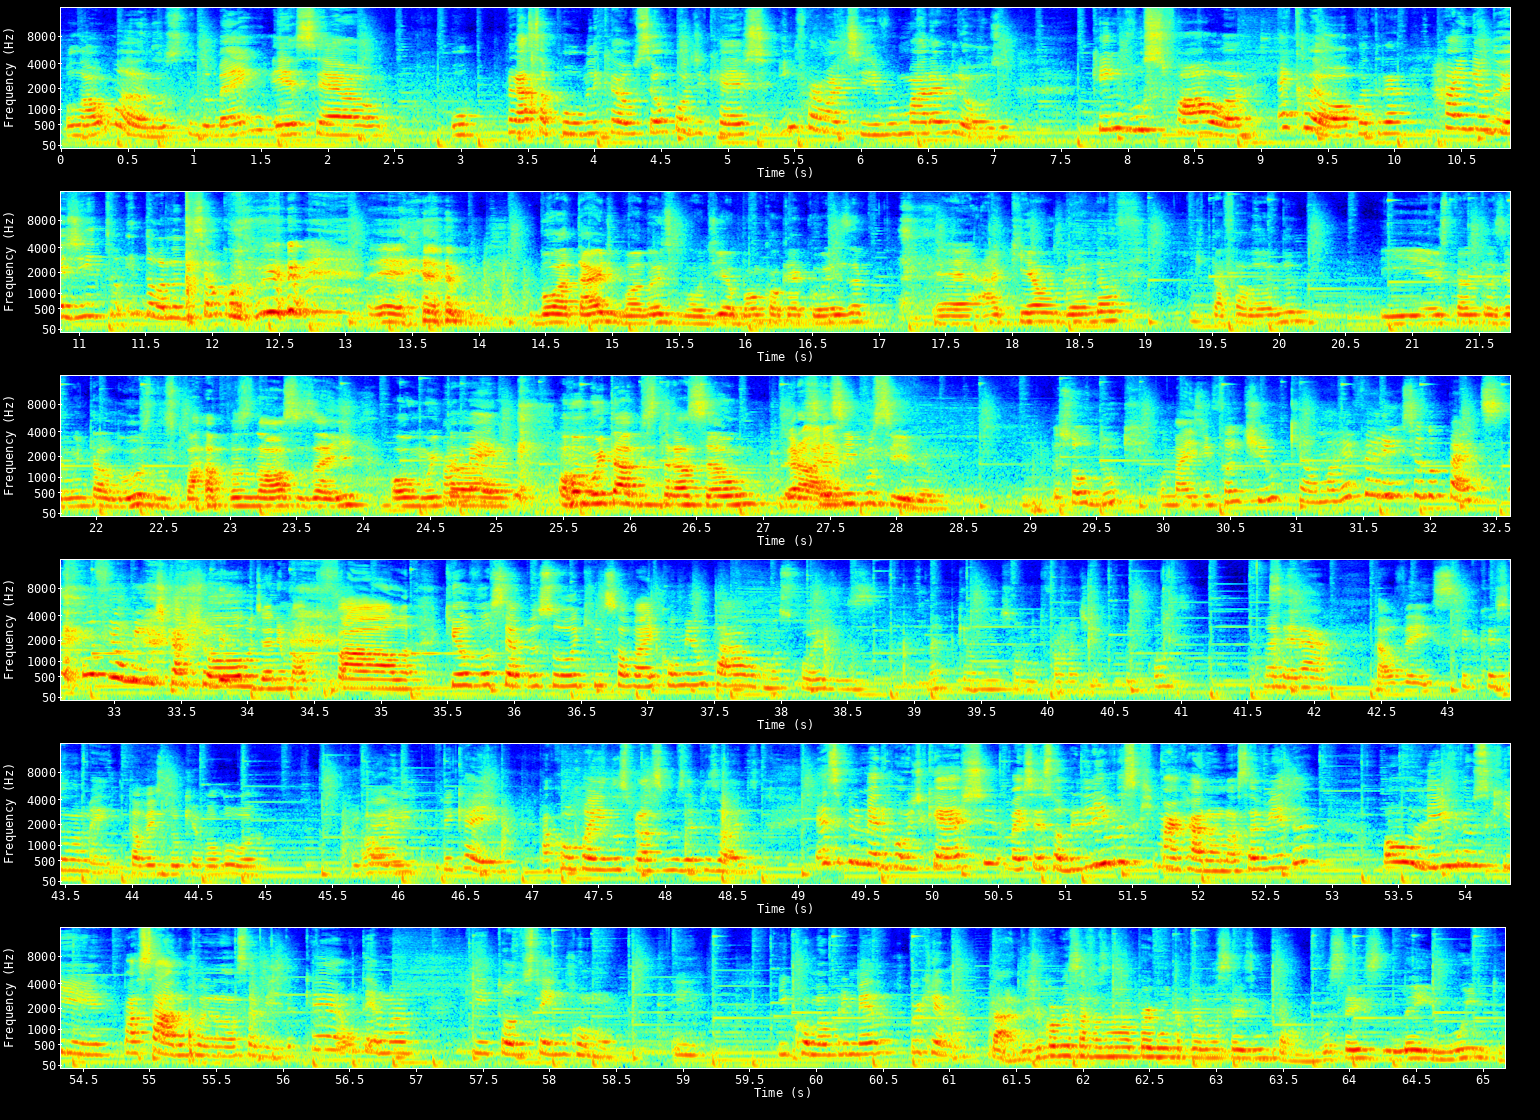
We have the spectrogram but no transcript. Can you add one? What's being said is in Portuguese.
Olá, humanos, tudo bem? Esse é o, o Praça Pública, o seu podcast informativo maravilhoso. Quem vos fala é Cleópatra, rainha do Egito e dona do seu corpo. É, boa tarde, boa noite, bom dia, bom qualquer coisa. É, aqui é o Gandalf que tá falando e eu espero trazer muita luz nos papos nossos aí, ou muita, Amém. ou muita abstração, Glória. se assim possível. Eu sou o Duke, o mais infantil, que é uma referência do Pets. Um filminho de cachorro, de animal que fala, que eu vou ser a pessoa que só vai comentar algumas coisas, né? Porque eu não sou muito informativo por enquanto. Mas Será? talvez. Fica o questionamento. Talvez Duke evolua. Fica aí. Fica aí. Acompanhe nos próximos episódios. Esse primeiro podcast vai ser sobre livros que marcaram a nossa vida ou livros que passaram por a nossa vida, porque é um tema que todos têm em comum. E, e como é o primeiro, por que não? Tá, deixa eu começar fazendo uma pergunta pra vocês então. Vocês leem muito?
